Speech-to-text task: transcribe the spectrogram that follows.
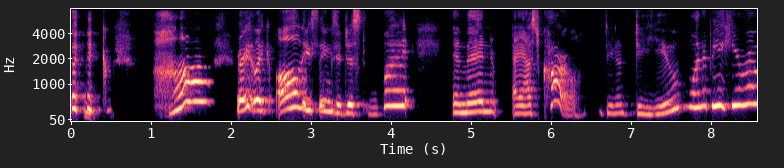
like, huh? Right? Like all these things are just what? And then I asked Carl, do you know, do you want to be a hero?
